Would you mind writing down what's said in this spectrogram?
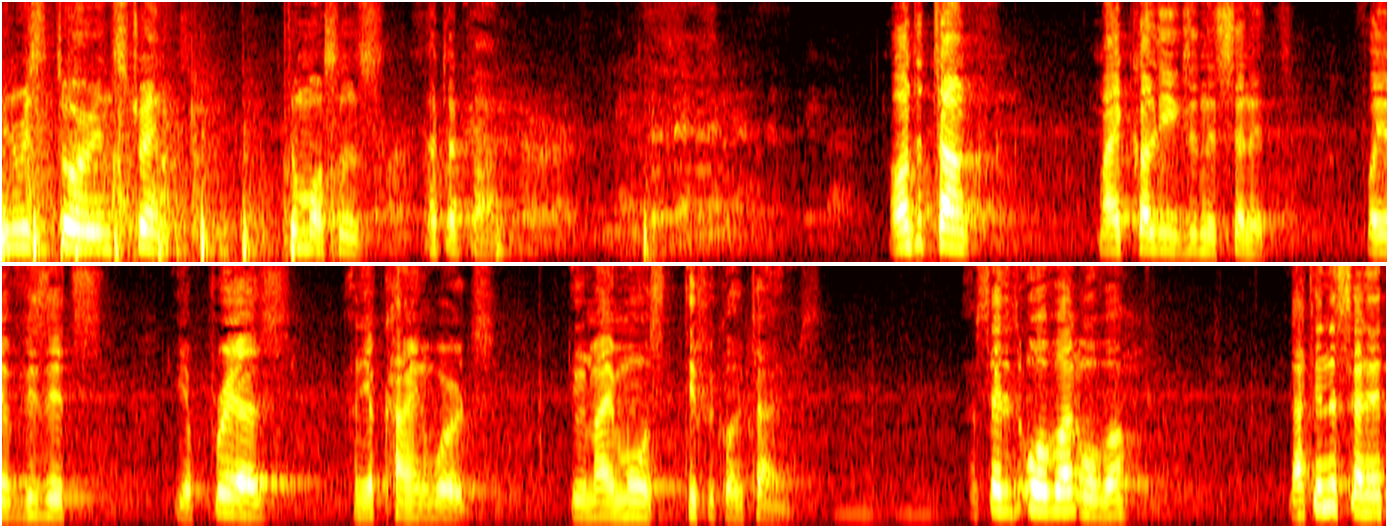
in restoring strength to muscles that had gone. I want to thank my colleagues in the Senate for your visits, your prayers, and your kind words during my most difficult times. I've said it over and over that in the Senate,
